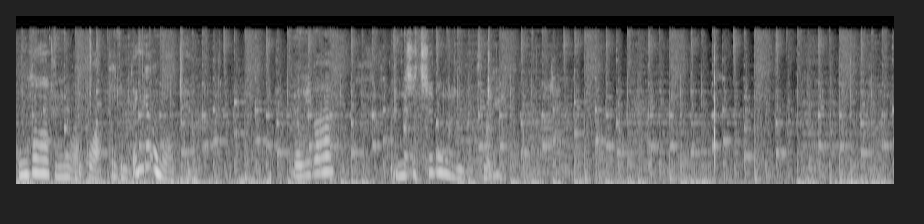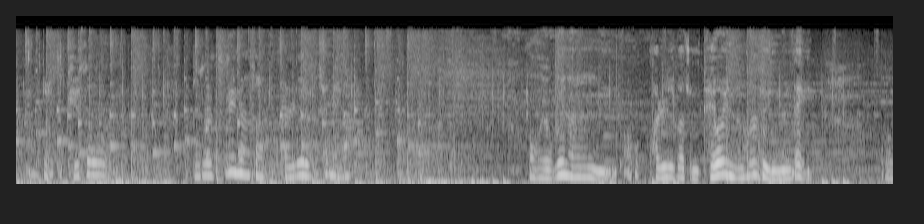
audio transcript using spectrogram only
공사 중인 것 같고, 앞으로 좀 당겨놓은 것 같아요. 여기가 임시 7번홀인 것 같은데 그래도 계속 물을 뿌리면서 관리를 하시네요. 어, 여기는 어, 관리가 좀 되어 있는 홀도 있는데 어,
